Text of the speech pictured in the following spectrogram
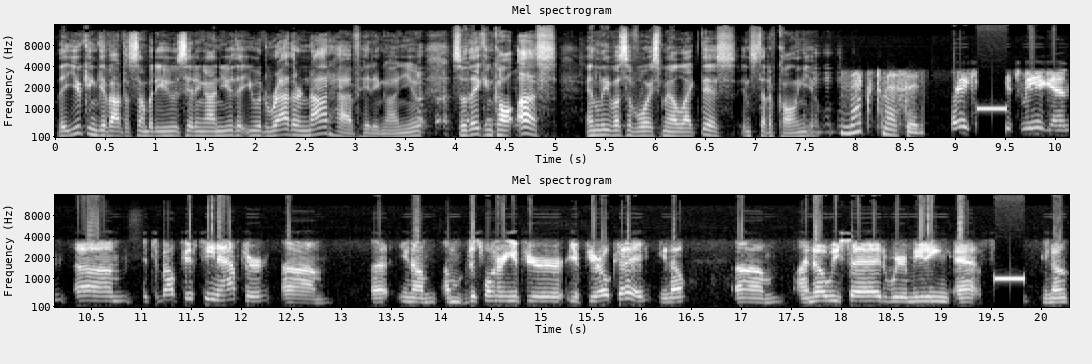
that you can give out to somebody who's hitting on you that you would rather not have hitting on you so they can call us and leave us a voicemail like this instead of calling you. Next message. Hey, it's me again. Um, it's about 15 after. Um, uh, you know, I'm, I'm just wondering if you're if you're okay. You know, um, I know we said we're meeting at, you know,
